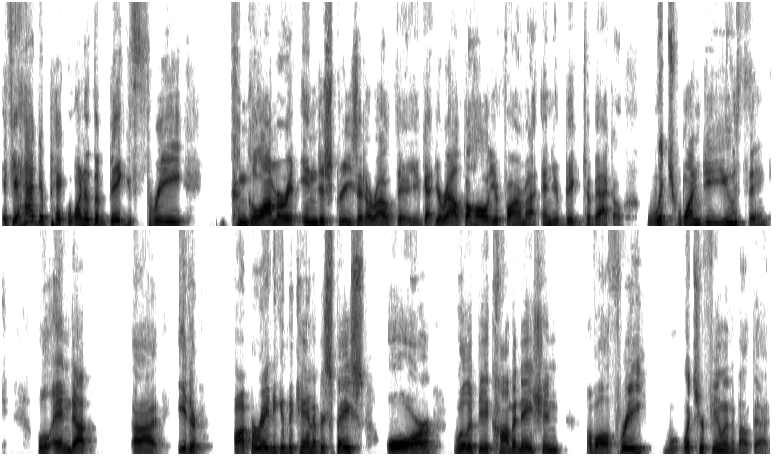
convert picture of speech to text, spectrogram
if you had to pick one of the big three conglomerate industries that are out there, you've got your alcohol, your pharma, and your big tobacco. Which one do you think will end up uh, either operating in the cannabis space, or will it be a combination of all three? What's your feeling about that?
